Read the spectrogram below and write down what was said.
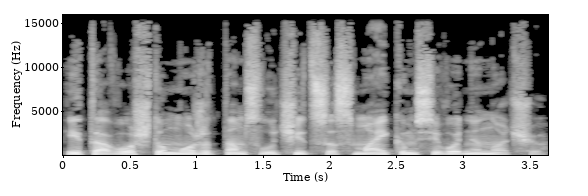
и того, что может там случиться с Майком сегодня ночью.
